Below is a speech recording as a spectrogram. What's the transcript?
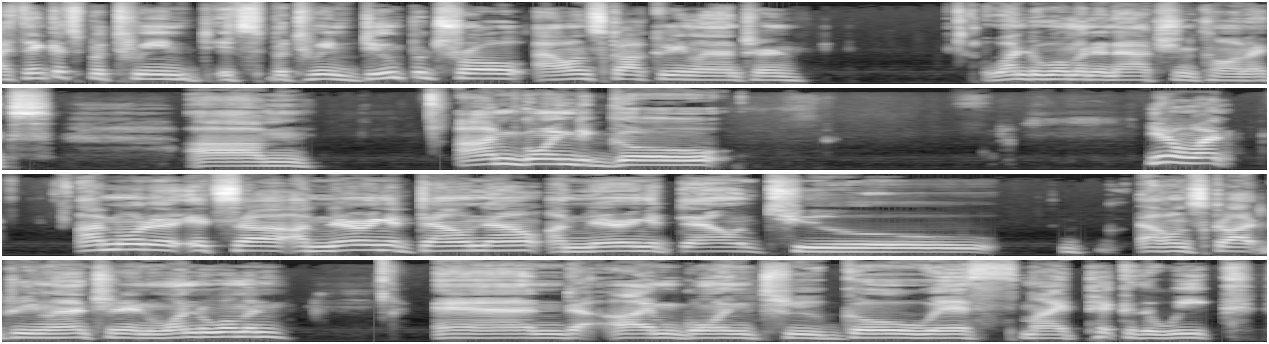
I think it's between it's between Doom Patrol, Alan Scott Green Lantern, Wonder Woman, and Action Comics. Um, I'm going to go you know what? I'm gonna. It's. Uh, I'm narrowing it down now. I'm narrowing it down to Alan Scott, Green Lantern, and Wonder Woman, and I'm going to go with my pick of the week.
